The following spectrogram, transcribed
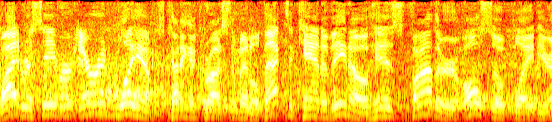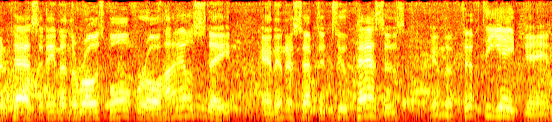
Wide receiver Aaron Williams cutting across the middle. Back to Cannavino. His father also played here in Pasadena in the Rose Bowl for Ohio State and intercepted two passes in the 58 game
